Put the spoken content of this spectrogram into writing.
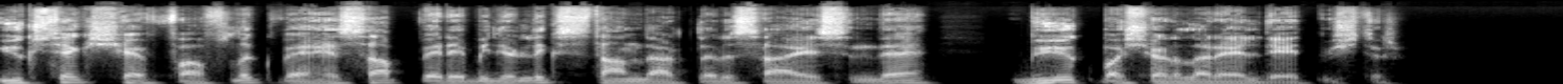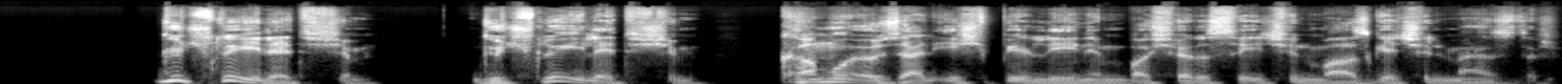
yüksek şeffaflık ve hesap verebilirlik standartları sayesinde büyük başarılar elde etmiştir. Güçlü iletişim. Güçlü iletişim, kamu özel işbirliğinin başarısı için vazgeçilmezdir.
